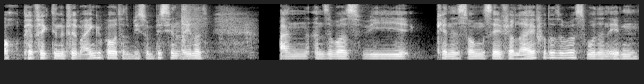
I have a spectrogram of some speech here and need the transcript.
auch perfekt in den Film eingebaut, hat mich so ein bisschen erinnert an, an sowas wie Kenne Song Save Your Life oder sowas, wo dann eben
